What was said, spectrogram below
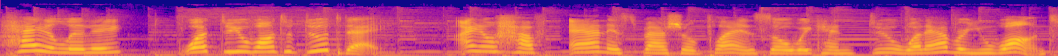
Hey Lily, what do you want to do today? I don't have any special plans, so we can do whatever you want.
